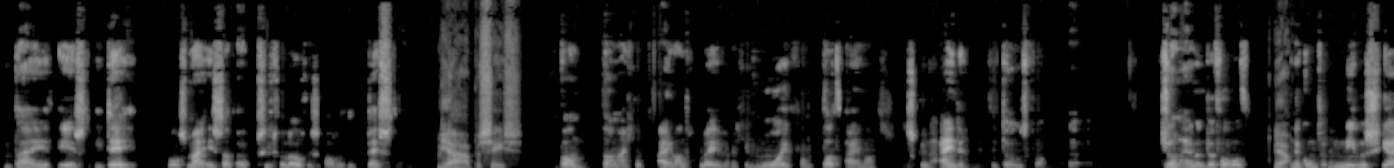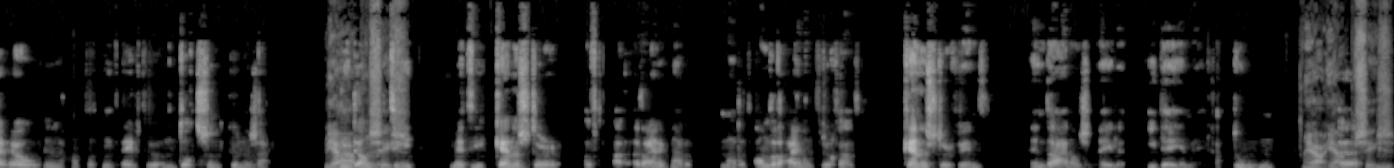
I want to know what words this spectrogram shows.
bij het eerste idee. Volgens mij is dat ook psychologisch altijd het beste. ja, precies. Want dan had je op het eiland gebleven, had je mooi van dat eiland dus kunnen eindigen met de dood van eh, John Hammond bijvoorbeeld. Ja. En dan komt er een nieuwe CIO en had dat niet eventueel een Dodson kunnen zijn. Ja, die dan precies. met die, met die canister, of uiteindelijk naar, dat naar dat andere eiland terug gaat, kennis vindt en daar dan zijn hele ideeën mee gaat doen. Ja, ja, Eh, precies.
